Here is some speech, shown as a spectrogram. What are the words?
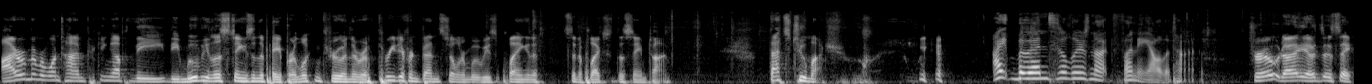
I remember one time picking up the the movie listings in the paper, looking through, and there were three different Ben Stiller movies playing in the Cineplex at the same time. That's too much. I but Ben Stiller's not funny all the time. True. No, you know, say,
